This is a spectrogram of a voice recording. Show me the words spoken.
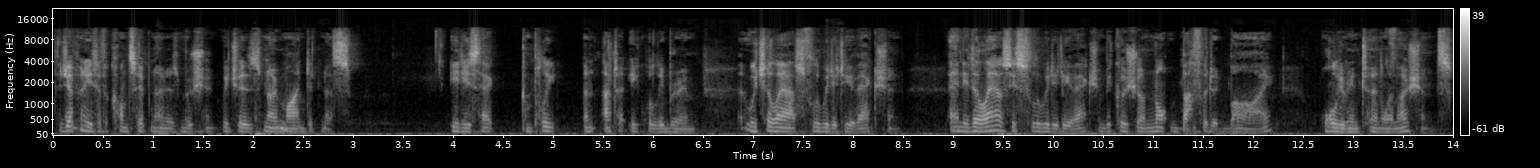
the Japanese have a concept known as mushin, which is no mindedness. It is that complete and utter equilibrium which allows fluidity of action. And it allows this fluidity of action because you're not buffeted by all your internal emotions.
